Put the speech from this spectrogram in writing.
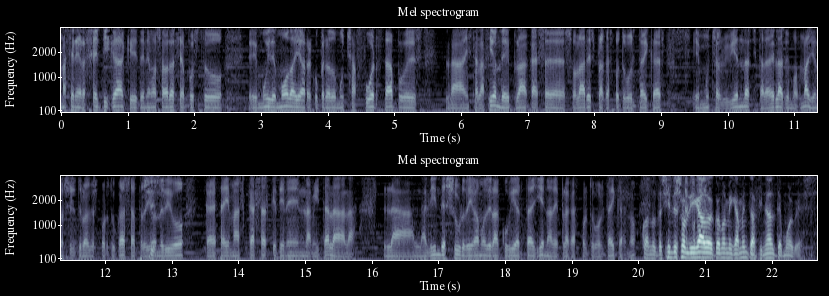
más energética que tenemos ahora se ha puesto eh, muy de moda y ha recuperado mucha fuerza, pues la instalación de placas eh, solares, placas fotovoltaicas en muchas viviendas, cada vez las vemos más. Yo no sé si tú las ves por tu casa, pero yo donde vivo cada vez hay más casas que tienen la mitad, la, la, la, la linde sur, digamos, de la cubierta llena de placas fotovoltaicas, ¿no? Cuando te sientes obligado económicamente, al final te mueves.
